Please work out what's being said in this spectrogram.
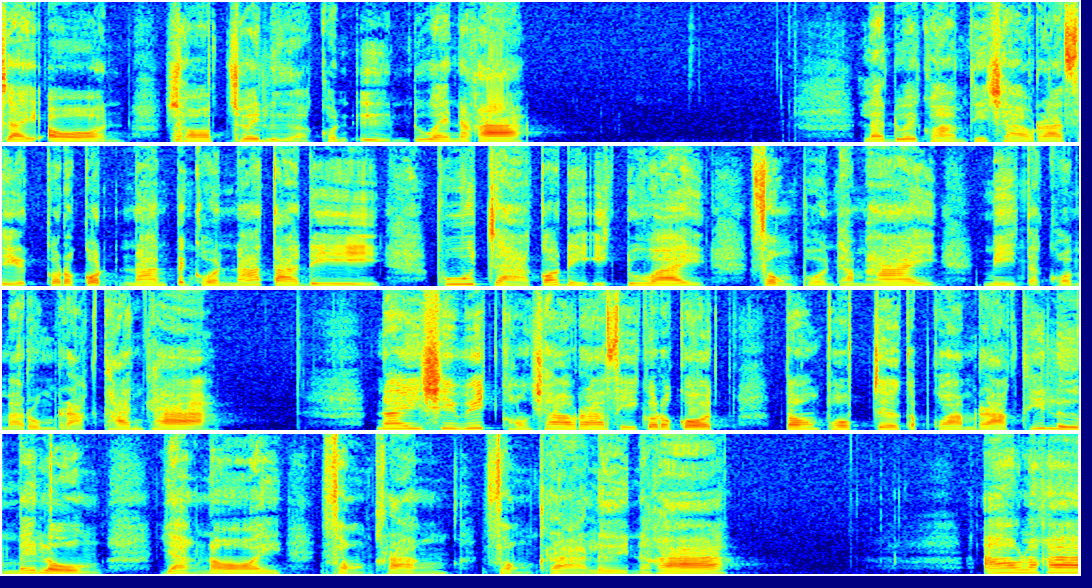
ใจอ่อน ชอบช่วยเหลือคนอื่นด้วยนะคะ และด้วยความที่ชาวราศีกรกฎนั้นเป็นคนหน้าตาดีพูดจาก็ดีอีกด้วย ส่งผลทำให้มีแต่คนมารุมรักท่านค่ะ ในชีวิตของชาวราศีกรกฎต้องพบเจอกับความรักที่ลืมไม่ลง อย่างน้อยสองครั้งสองคราเลยนะคะเอาละค่ะ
